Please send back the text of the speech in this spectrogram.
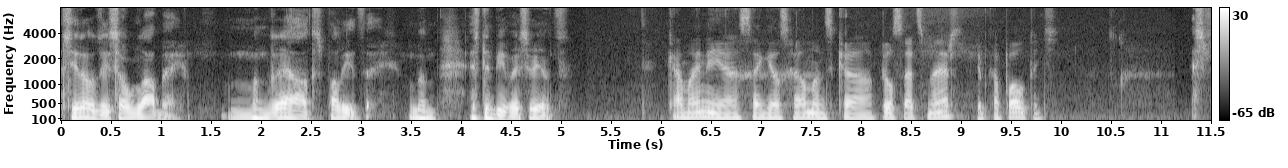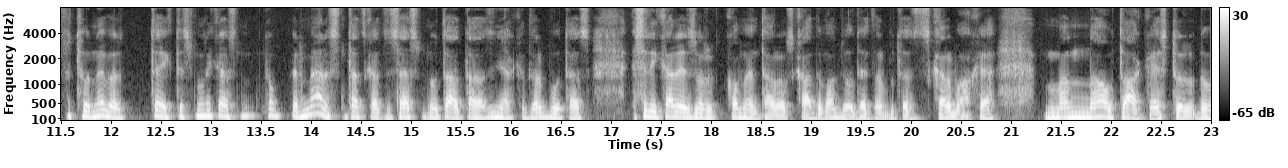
es ieraudzīju savu glābēju. Man reāli tas palīdzēja. Man, es nebiju vairs viens. Kā mainījās Egils Helmans kā pilsētas mērs, jeb kā politiķis? Es par to nevaru teikt. Tas man liekas, nu, vienmēr esmu tāds, kāds es esmu. Nu, tā, tā ziņā, ka varbūt tās, es arī kādreiz varu komentāros kādam atbildēt, varbūt tas skarbāk. Ja. Man nav tā, ka es tur. Nu,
